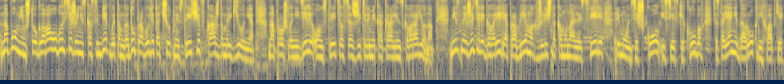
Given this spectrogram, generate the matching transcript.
Напомним, что глава области Женис Касымбек в этом году проводит отчетные встречи в каждом регионе. На прошлой неделе он встретился с жителями Каркаролинского района. Местные жители говорили о проблемах в жилищно-коммунальной сфере, ремонте школ и сельских клубов, состоянии дорог, нехватке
